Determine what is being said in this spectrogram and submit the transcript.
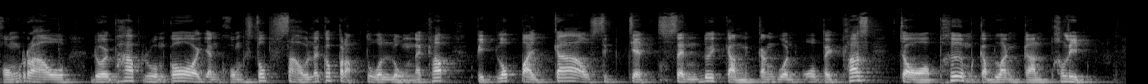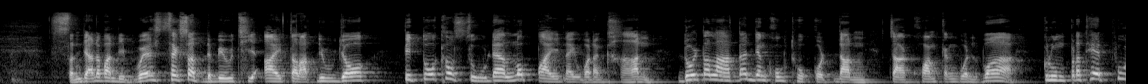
ของเรา โดยภาพรวมก็ยังคงซบเซาและก็ปรับตัวลงนะครับ ปิดลบไป 97 เซนด้วยกันกังวล OPEC Plus จอเพิ่มกำลังการผลิต สัญญาณน้ำมันดิบเวสเท็กซัส WTI ตลาดนิวยอร์กปิดตัวเข้าสู่แดนลบไปในวันอังคาร โดยตลาดนั้นยังคงถูกกดดันจากความกังวลว่า กลุ่มประเทศผู้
